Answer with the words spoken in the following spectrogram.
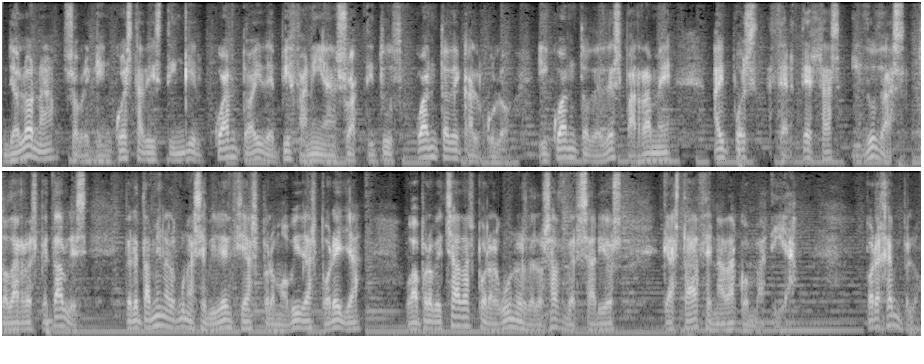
De Olona, sobre quien cuesta distinguir cuánto hay de epifanía en su actitud, cuánto de cálculo y cuánto de desparrame, hay pues certezas y dudas, todas respetables, pero también algunas evidencias promovidas por ella o aprovechadas por algunos de los adversarios que hasta hace nada combatía. Por ejemplo,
